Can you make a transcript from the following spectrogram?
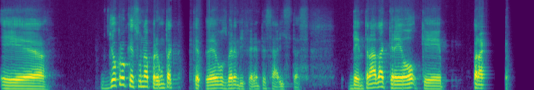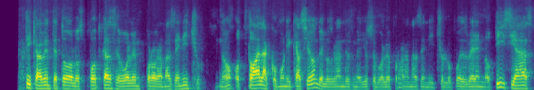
eh, yo creo que es una pregunta que debemos ver en diferentes aristas. De entrada, creo que prácticamente todos los podcasts se vuelven programas de nicho, ¿no? O toda la comunicación de los grandes medios se vuelve programas de nicho. Lo puedes ver en noticias,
